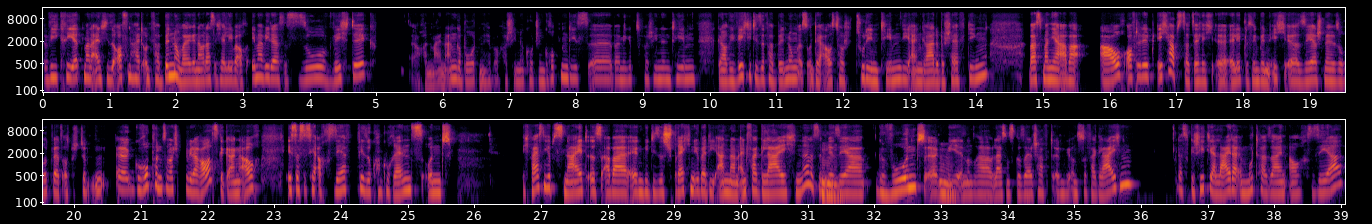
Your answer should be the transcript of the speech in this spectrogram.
wie kreiert man eigentlich diese Offenheit und Verbindung? Weil genau das, ich erlebe auch immer wieder, es ist so wichtig, auch in meinen Angeboten. Ich habe auch verschiedene Coaching-Gruppen, die es äh, bei mir gibt zu verschiedenen Themen. Genau, wie wichtig diese Verbindung ist und der Austausch zu den Themen, die einen gerade beschäftigen. Was man ja aber auch oft erlebt, ich habe es tatsächlich äh, erlebt, deswegen bin ich äh, sehr schnell so rückwärts aus bestimmten äh, Gruppen zum Beispiel wieder rausgegangen auch, ist, dass es ja auch sehr viel so Konkurrenz und ich weiß nicht, ob es Neid ist, aber irgendwie dieses Sprechen über die anderen, ein Vergleichen, ne? das sind mhm. wir sehr gewohnt, irgendwie mhm. in unserer Leistungsgesellschaft irgendwie uns zu vergleichen. Das geschieht ja leider im Muttersein auch sehr.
